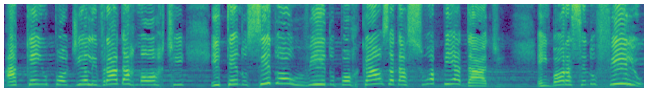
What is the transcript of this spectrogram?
a quem o podia livrar da morte, e tendo sido ouvido por causa da sua piedade, embora sendo filho,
